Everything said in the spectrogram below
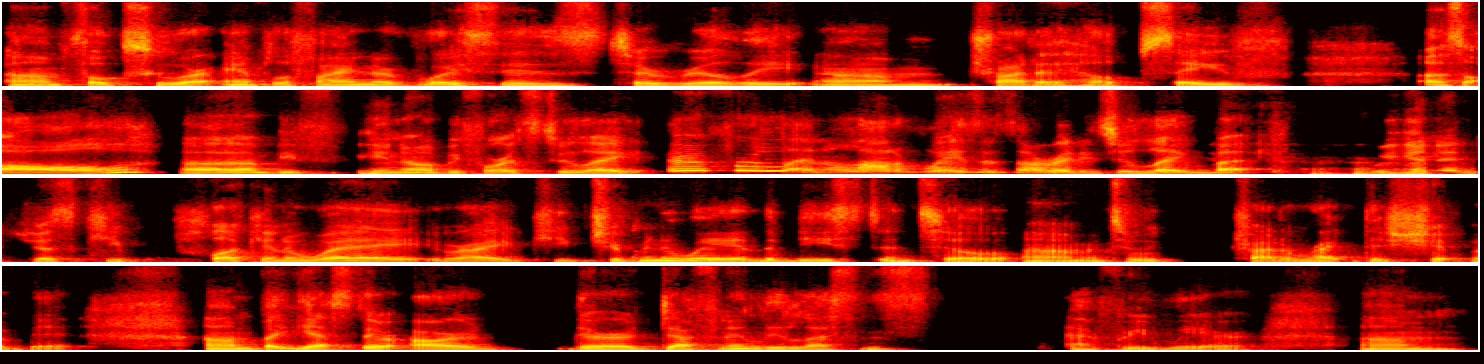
um, folks who are amplifying their voices to really um, try to help save us all uh, be, you know before it's too late eh, for in a lot of ways it's already too late but we're going to just keep plucking away right keep chipping away at the beast until until we try to right this ship a bit. Um, but yes, there are there are definitely lessons everywhere. Um,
